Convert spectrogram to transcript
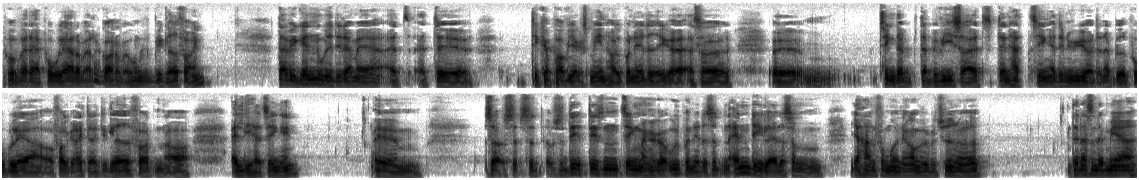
på, hvad der er populært og hvad der er godt, og hvad hun vil blive glad for, ikke? Der er vi igen ude i det der med, at, at øh, det kan påvirkes med indhold på nettet, ikke? Altså, øh, ting, der, der beviser, at den her ting er det nye, og den er blevet populær, og folk er rigtig, rigtig glade for den, og alle de her ting, ikke? Øh, så, så, så, så det, det er sådan en ting, man kan gøre ud på nettet. Så den anden del af det, som jeg har en formodning om, vil betyde noget, den er sådan lidt mere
